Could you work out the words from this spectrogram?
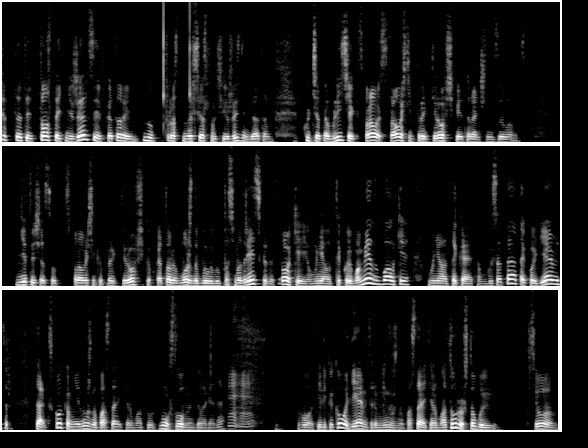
вот этой толстой книженции, в которой, ну, просто на все случаи жизни, да, там куча табличек, справ... справочник проектировщика это раньше называлось. Нету сейчас вот справочника проектировщика, в котором можно было бы посмотреть, сказать, окей, у меня вот такой момент в балке, у меня вот такая там высота, такой диаметр. Так, сколько мне нужно поставить арматуру? Ну, условно говоря, да? Вот. Или какого диаметра мне нужно поставить арматуру, чтобы все,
